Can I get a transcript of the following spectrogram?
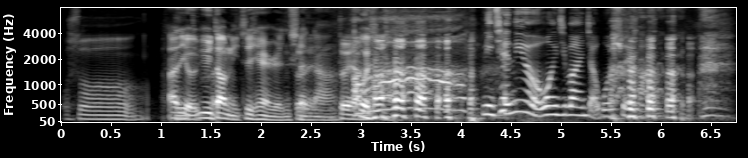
我说他有遇到你之前的人生啊？对啊，你前女友有忘记帮你缴过税吗？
